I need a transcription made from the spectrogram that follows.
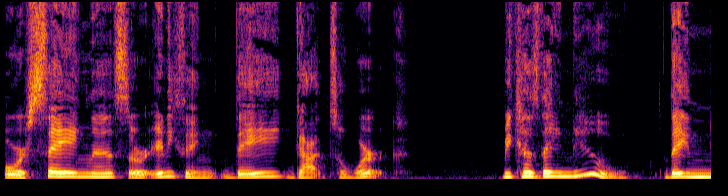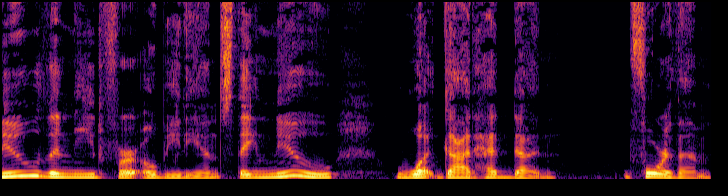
or saying this or anything." They got to work because they knew. They knew the need for obedience. They knew what God had done for them.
